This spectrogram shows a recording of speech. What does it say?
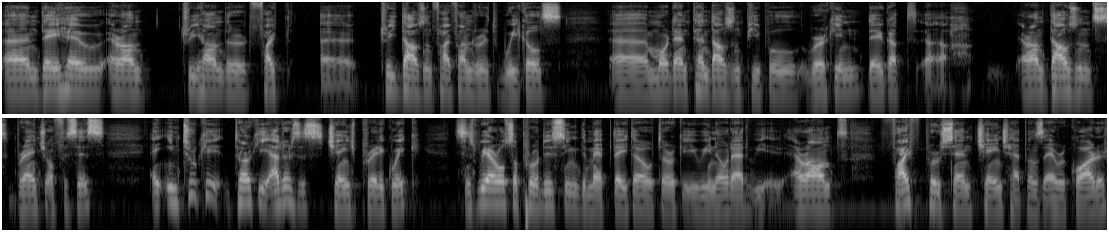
and they have around 300, five, uh, 3,500 vehicles, uh, more than 10,000 people working. They've got uh, around thousands branch offices. And in Turkey, Turkey addresses change pretty quick. Since we are also producing the map data of Turkey, we know that we around five percent change happens every quarter.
